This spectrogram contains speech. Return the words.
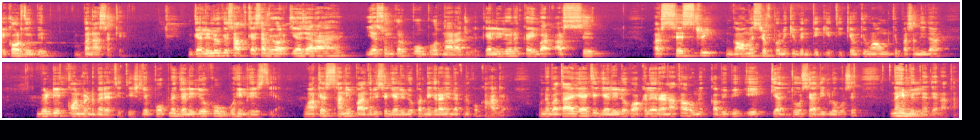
एक और दूरबीन बना सके। गैलीलियो के साथ कैसा व्यवहार किया जा रहा है, यह सुनकर पोप बहुत नाराज़ हुए। गैलीलियो ने कई बार अर्से, अर्सेस्ट्री गाँव में शिफ्ट होने की विनती की थी, क्योंकि वहाँ उनकी पसंदीदा बेटी एक कॉन्वेंट में रहती थी, इसलिए पोप ने गैलीलियो को वहीं भेज दिया। वहाँ के स्थानीय पादरी से गैलीलियो पर निगरानी रखने को कहा गया। उन्हें बताया गया कि गैलीलियो को अकेले रहना था और उन्हें कभी भी एक या दो से अधिक लोगों से नहीं मिलने देना था।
